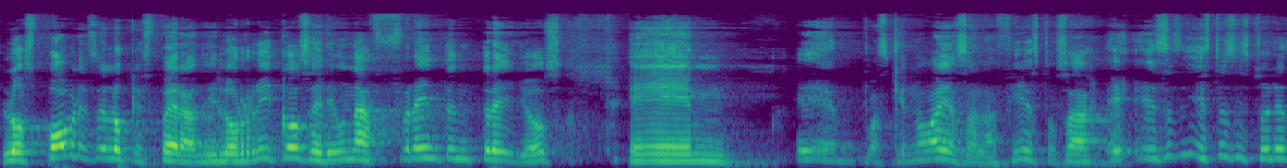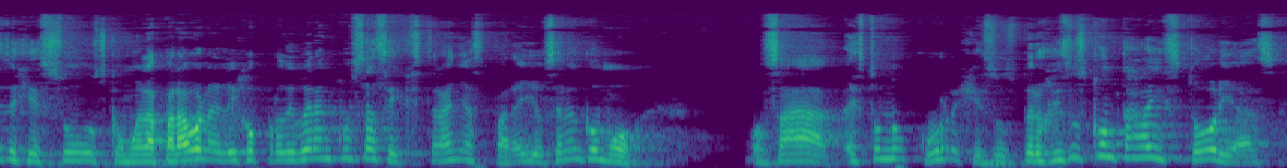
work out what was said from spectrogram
Los pobres es lo que esperan y los ricos sería una afrenta entre ellos. Em, eh, pues que no vayas a la fiesta. O sea, e, estas historias de Jesús, como la parábola del hijo pródigo, eran cosas extrañas para ellos. Eran como, o sea, esto no ocurre Jesús. Pero Jesús contaba historias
